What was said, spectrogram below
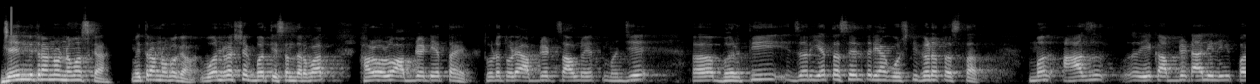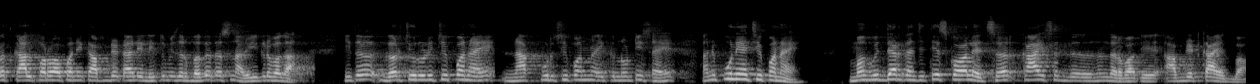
जैन मित्रांनो नमस्कार. मित्रांनो बघा वनरक्षक भरती संदर्भात हळूहळू अपडेट येत आहेत. थोडे थोडे अपडेट चालू आहेत. म्हणजे भरती जर येत असेल तर ह्या गोष्टी घडत असतात. मग आज एक अपडेट आलेली परत काल परवा पण एक अपडेट आलेली. तुम्ही जर बघत असणार इकडे बघा. इथं गडचिरोलीची पण आहे नागपूरची पण एक नोटीस आहे आणि पुण्याची पण आहे. मग विद्यार्थ्यांचे तेच कॉल आहेत सर काय संदर्भात हे अपडेट काय आहेत बा?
